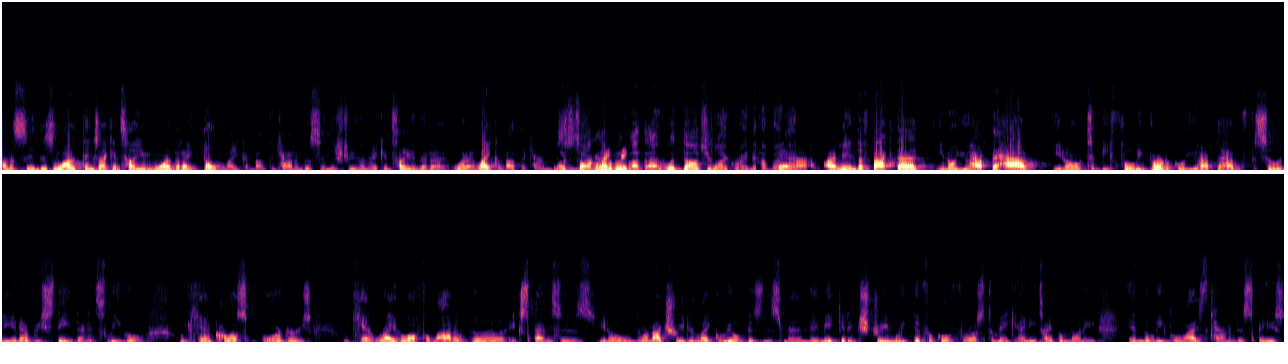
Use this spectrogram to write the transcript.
Honestly, there's a lot of things I can tell you more that I don't like about the cannabis industry than I can tell you that I, what I like about the cannabis. Let's industry. talk a little I bit think, about that. What don't you like right now about yeah, I mean, the fact that you know you have to have you know to be fully vertical, you have to have a facility in every state that it's legal. We can't cross borders. We can't write off a lot of the expenses. You know, we're not treated like real businessmen. They make it extremely difficult for us to make any type of money in the legalized cannabis space.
